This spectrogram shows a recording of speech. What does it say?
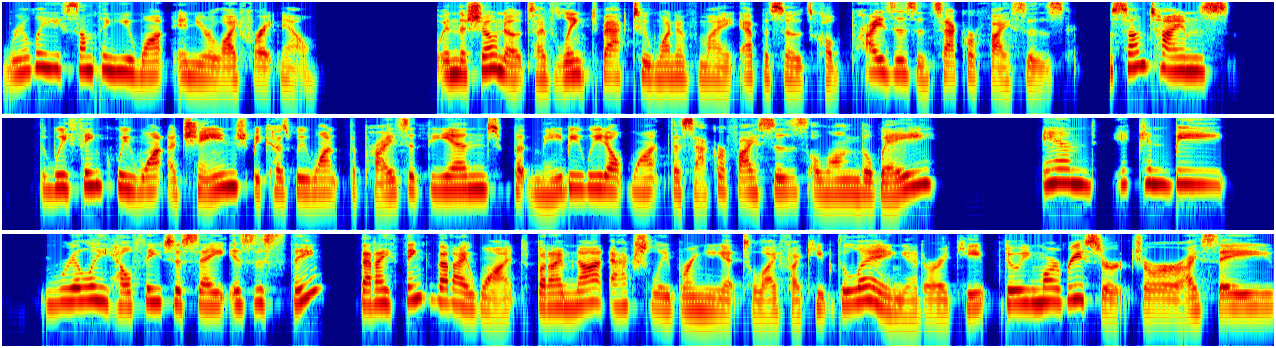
really something you want in your life right now. In the show notes, I've linked back to one of my episodes called Prizes and Sacrifices. Sometimes we think we want a change because we want the prize at the end, but maybe we don't want the sacrifices along the way. And it can be really healthy to say, is this thing that I think that I want, but I'm not actually bringing it to life. I keep delaying it or I keep doing more research or I say,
